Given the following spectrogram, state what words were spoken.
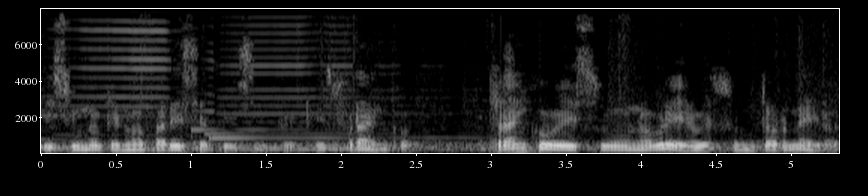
es uno que no aparece al principio, que es Franco. Franco es un obrero, es un tornero.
